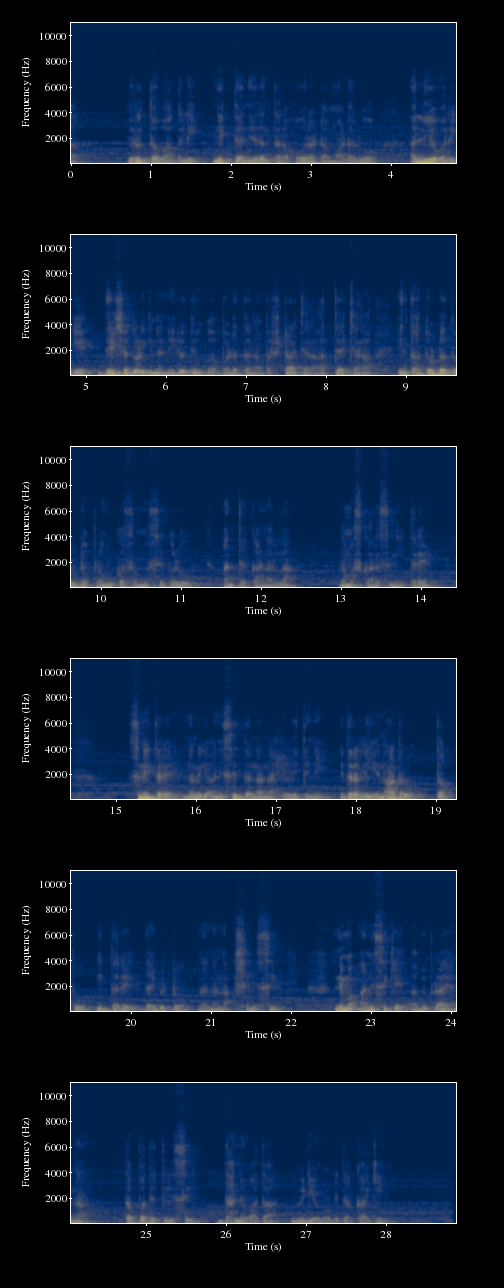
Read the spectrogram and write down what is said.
ವಿರುದ್ಧವಾಗಲಿ ನಿತ್ಯ ನಿರಂತರ ಹೋರಾಟ ಮಾಡಲು ಅಲ್ಲಿಯವರೆಗೆ ದೇಶದೊಳಗಿನ ನಿರುದ್ಯೋಗ, ಬಡತನ, ಭ್ರಷ್ಟಾಚಾರ, ಅತ್ಯಾಚಾರ, ಇಂಥ ದೊಡ್ಡ ದೊಡ್ಡ ಪ್ರಮುಖ ಸಮಸ್ಯೆಗಳು ಅಂತ್ಯ ಕಾಣಲ್ಲ. ನಮಸ್ಕಾರ ಸ್ನೇಹಿತರೆ. ಸ್ನೇಹಿತರೆ, ನನಗೆ ಅನಿಸಿದ್ದನ್ನು ನಾನು ಹೇಳಿದ್ದೀನಿ. ಇದರಲ್ಲಿ ಏನಾದರೂ ತಪ್ಪು ಇದ್ದರೆ ದಯವಿಟ್ಟು ನನ್ನನ್ನು ಕ್ಷಮಿಸಿ. ನಿಮ್ಮ ಅನಿಸಿಕೆ, ಅಭಿಪ್ರಾಯನ ತಪ್ಪದೆ ತಿಳಿಸಿ. ಧನ್ಯವಾದ. ವಿಡಿಯೋ ನೋಡಿದ್ದಕ್ಕಾಗಿ.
